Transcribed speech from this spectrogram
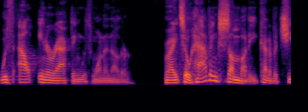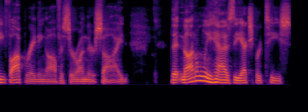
without interacting with one another right? So having somebody, kind of a chief operating officer on their side, that not only has the expertise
